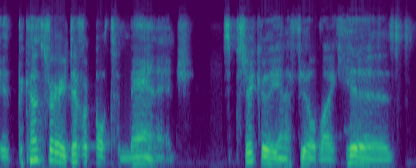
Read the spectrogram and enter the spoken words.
it becomes very difficult to manage, particularly in a field like his,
